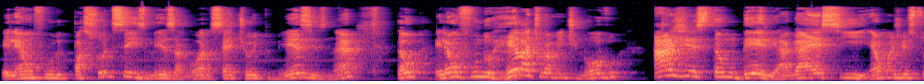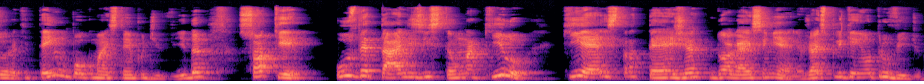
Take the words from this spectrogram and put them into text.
Ele é um fundo que passou de seis meses agora, sete, oito meses, né? Então, ele é um fundo relativamente novo. A gestão dele, a HSI, é uma gestora que tem um pouco mais tempo de vida, só que os detalhes estão naquilo que é estratégia do HSML. Eu já expliquei em outro vídeo.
